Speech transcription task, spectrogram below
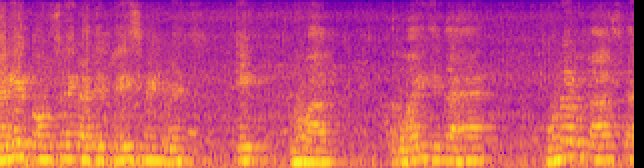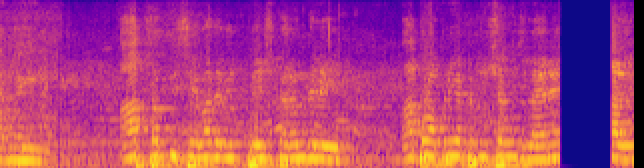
ਕੈਰੀਅਰ ਕਾਉਂਸਲਿੰਗ ਅਤੇ ਪਲੇਸਮੈਂਟ ਵਿੱਚ ਇੱਕ ਵਿਭਾਗ ਅਗਵਾਈ ਦਿੰਦਾ ਹੈ। ਹੁਨਰ ਵਿਕਾਸ ਕਰਨ ਲਈ ਆਪ ਸਭ ਦੀ ਸੇਵਾ ਦੇ ਵਿੱਚ ਪੇਸ਼ ਕਰਨ ਦੇ ਲਈ ਆਪੋ ਆਪਣੀਆਂ ਪੋਜੀਸ਼ਨਸ ਲੈ ਰਹੇ ਨਾਲ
